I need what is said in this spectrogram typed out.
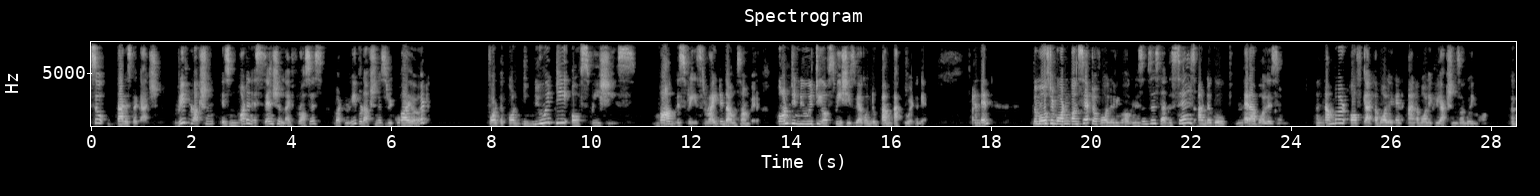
so that is the catch. Reproduction is not an essential life process, but reproduction is required for the continuity of species. Mark this phrase, write it down somewhere. Continuity of species. We are going to come back to it again. And then the most important concept of all living organisms is that the cells undergo metabolism. A number of catabolic and anabolic reactions are going on.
